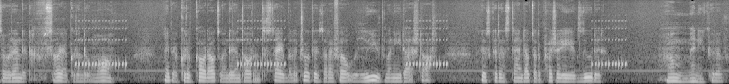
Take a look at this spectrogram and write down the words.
Now so it ended. Sorry I couldn't do more. Maybe I could have called out to day and told him to stay, but the truth is that I felt relieved when he dashed off. I just couldn't stand up to the pressure he exuded. How many could have?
